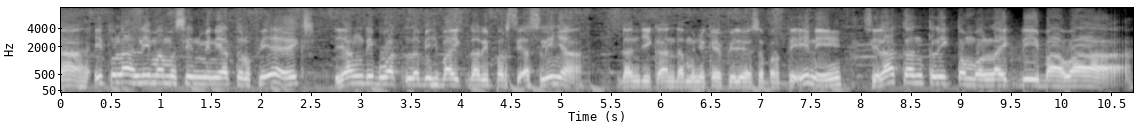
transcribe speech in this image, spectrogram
Nah, itulah 5 mesin miniatur VX yang dibuat lebih baik dari versi aslinya. Dan jika Anda menyukai video seperti ini, silakan klik tombol like di bawah.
